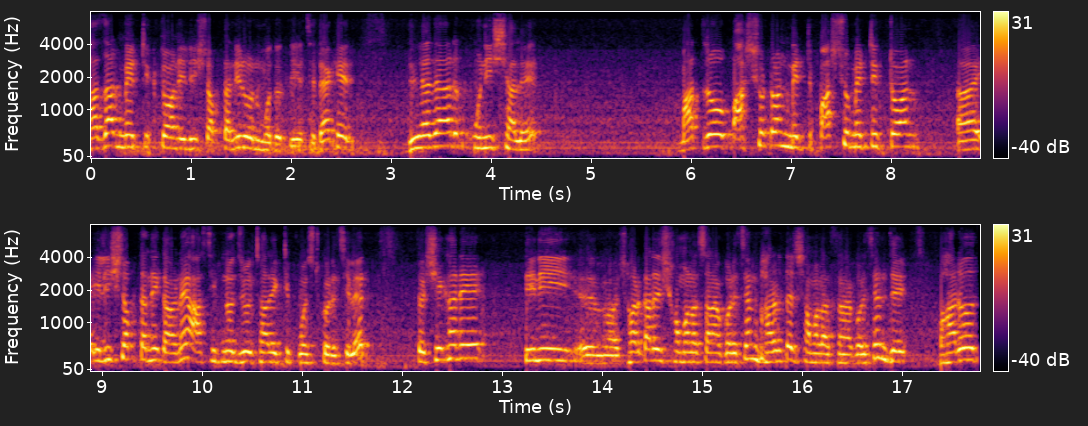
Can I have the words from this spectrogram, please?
হাজার মেট্রিক টন ইলিশ রপ্তানির অনুমোদন দিয়েছে। দেখেন, দুই হাজার উনিশ সালে মাত্র পাঁচশো টন পাঁচশো মেট্রিক টন ইলিশ রপ্তানির কারণে আসিফ নজরুল স্যার একটি পোস্ট করেছিলেন। তো সেখানে তিনি সরকারের সমালোচনা করেছেন, ভারতের সমালোচনা করেছেন যে ভারত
